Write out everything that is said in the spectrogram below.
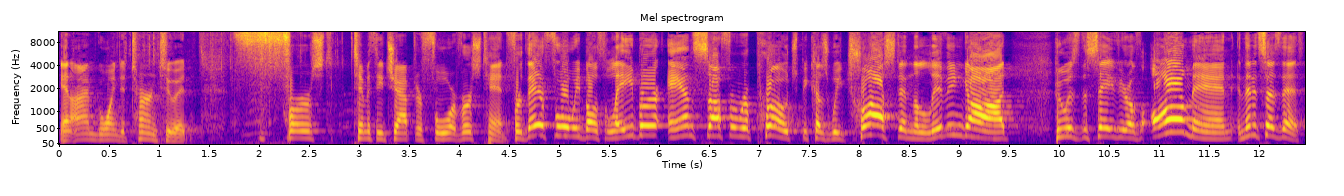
and I'm going to turn to it. First Timothy chapter 4 verse 10. For therefore we both labor and suffer reproach because we trust in the living God who is the Savior of all men. And then it says this,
